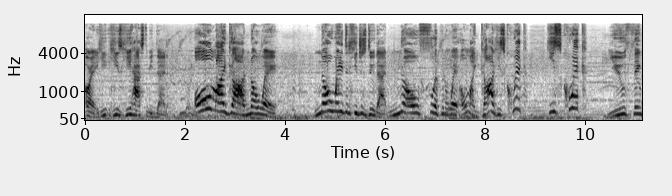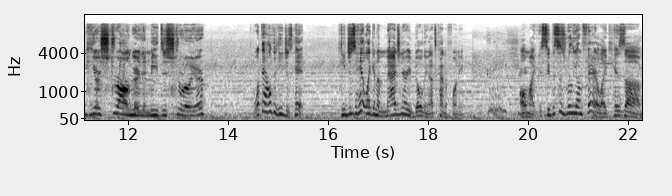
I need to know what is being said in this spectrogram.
All right, he he's he has to be dead. Oh my God, no way. No way did he just do that. No flipping way. Oh my God, he's quick. He's quick. You think you're stronger than me, Destroyer? What the hell did he just hit? He just hit like an imaginary building. That's kind of funny. Oh my, see, this is really unfair. Like, his, uh,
